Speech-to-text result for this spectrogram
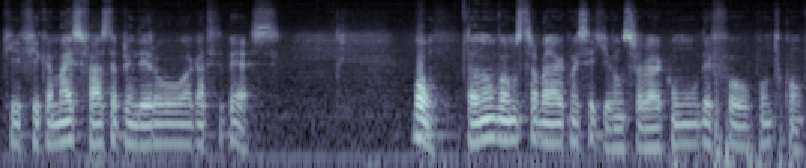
que fica mais fácil de aprender o HTTPS. Bom, então não vamos trabalhar com esse aqui, vamos trabalhar com o default.conf.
